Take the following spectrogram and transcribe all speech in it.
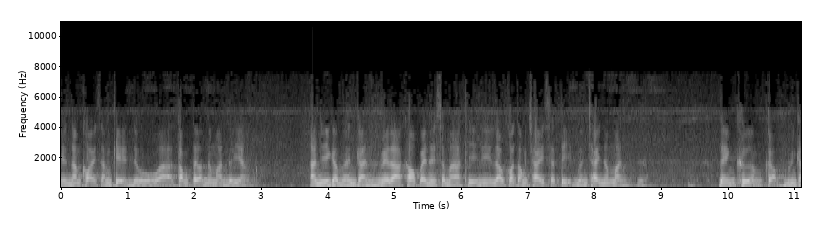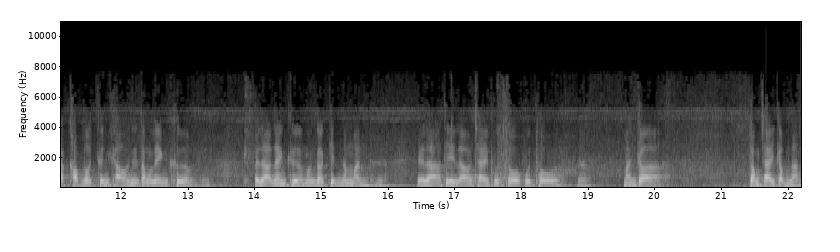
ยังต้องคอยสังเกตดูว่าต้องเติมน้ำมันหรือยังอันนี้ก็เหมือนกัน เวลาเข้าไปในสมาธินี้เราก็ต้องใช้สติเหมือนใช้น้ำมันเร่งเครื่องกับเหมือนกับขับรถขึ้นเขานี่ต้องเร่งเครื่อง เวลาเร่งเครื่องมันก็กินน้ำมัน เวลาที่เราใช้พุทโธพุทโธมันก็ต้องใช้กำลัง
